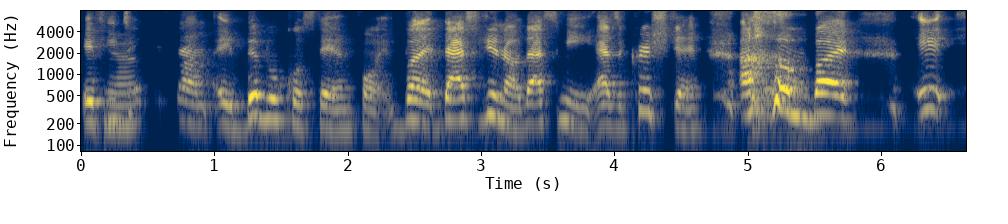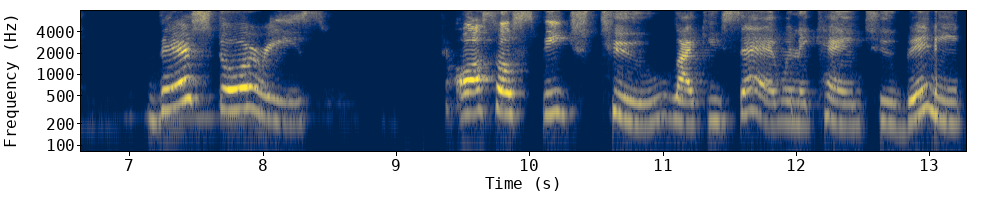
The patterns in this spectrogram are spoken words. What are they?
if you yeah. take it from a biblical standpoint. But that's you know that's me as a Christian. Um, but it their stories also speaks to, like you said, when it came to Benny,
